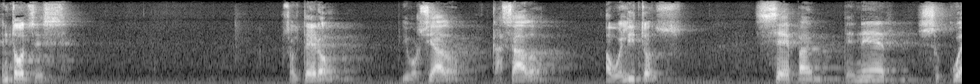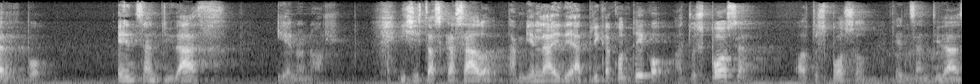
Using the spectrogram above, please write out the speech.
Entonces, soltero, divorciado, casado, abuelitos, sepan tener su cuerpo en santidad y en honor. Y si estás casado, también la idea aplica contigo, a tu esposa o a tu esposo en santidad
